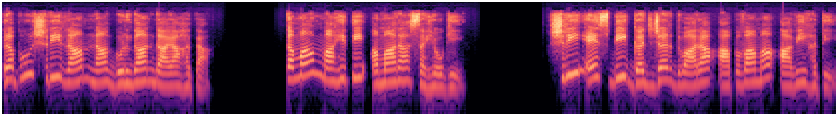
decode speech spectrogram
પ્રભુ શ્રી રામના ગુણગાન ગાયા હતા. તમામ માહિતી અમારા સહયોગી. શ્રી એસ બી ગજ્જર દ્વારા આપવામાં આવી હતી.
